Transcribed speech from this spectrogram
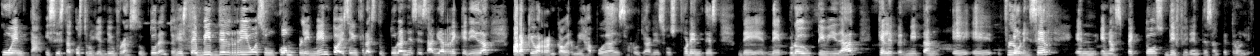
cuenta y se está construyendo infraestructura. Entonces este BID del río es un complemento a esa infraestructura necesaria requerida para que Barranca Bermeja pueda desarrollar esos frentes de, productividad que le permitan eh, eh, florecer en aspectos diferentes al petróleo.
